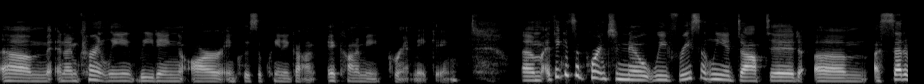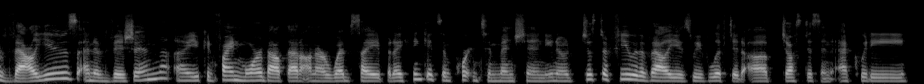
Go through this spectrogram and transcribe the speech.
Um, and I'm currently leading our Inclusive Clean Econ Economy grant making. Um, I think it's important to note we've recently adopted um, a set of values and a vision. Uh, you can find more about that on our website, but I think it's important to mention, you know, just a few of the values we've lifted up, justice and equity,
